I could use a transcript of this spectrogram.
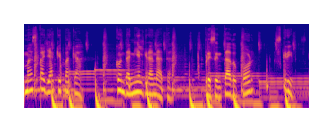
Más para allá que para acá con Daniel Granata, presentado por Script.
